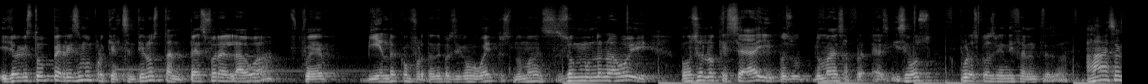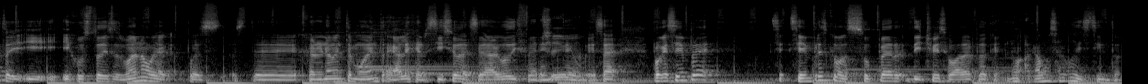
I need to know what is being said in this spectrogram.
Y creo que estuvo perrísimo porque al sentirnos tan pez fuera del agua fue bien reconfortante para decir como, güey, pues no mames, es un mundo nuevo y podemos hacer lo que sea y pues no mames, apre- hicimos puras cosas bien diferentes, güey. Ajá, exacto. Y, y- y justo dices, bueno, güey, pues este, genuinamente me voy a entregar al ejercicio de hacer algo Sí, diferente, güey. güey. O sea, porque siempre, si- siempre es como súper dicho y se va a dar, pero que no, hagamos algo distinto.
